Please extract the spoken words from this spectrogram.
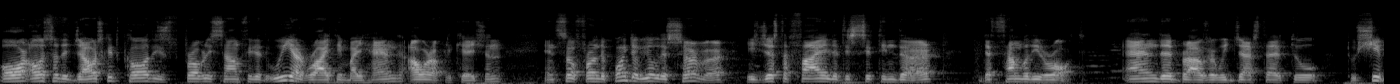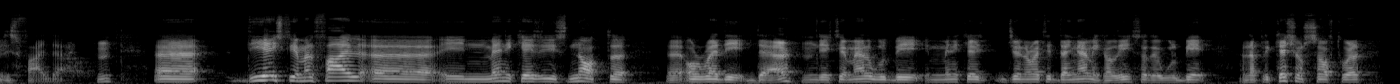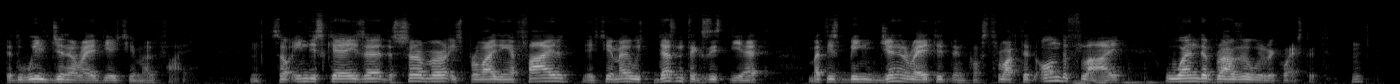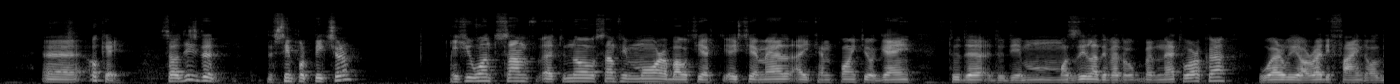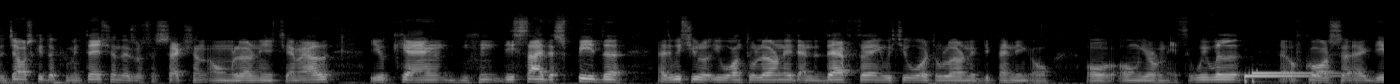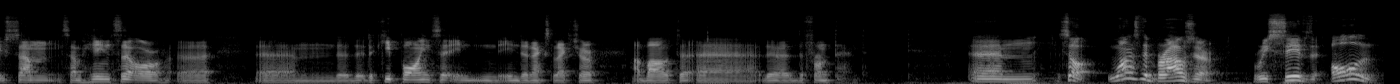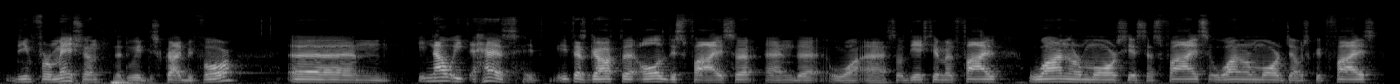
or also the JavaScript code is probably something that we are writing by hand our application and so from the point of view of the server it's just a file that is sitting there that somebody wrote and the browser will just have to to ship this file there hmm? Uh, the HTML file uh, in many cases is not uh, already there. Mm, the HTML will be in many cases generated dynamically, so there will be an application software that will generate the HTML file. So in this case, uh, the server is providing a file, the HTML, which doesn't exist yet, but is being generated and constructed on the fly when the browser will request it. Mm. Uh, okay, so this is the, the simple picture if you want some uh, to know something more about the HTML, I can point you again to the to the Mozilla Developer Network, uh, where we already find all the JavaScript documentation. There's also a section on learning HTML. You can decide the speed at which you, you want to learn it and the depth in which you want to learn it, depending on on, on your needs. We will, uh, of course, uh, give some some hints or uh, um, the, the, the key points in in the next lecture about uh, the, the front end. Um, so once the browser receives all the information that we described before, um, now it has it, it has got uh, all these files uh, and uh, uh so the HTML file, one or more CSS files, one or more JavaScript files,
